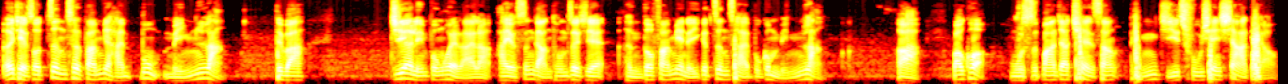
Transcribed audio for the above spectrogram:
而且说政策方面还不明朗，对吧？G 二零峰会来了，还有深港通这些很多方面的一个政策还不够明朗啊，包括五十八家券商评级出现下调，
